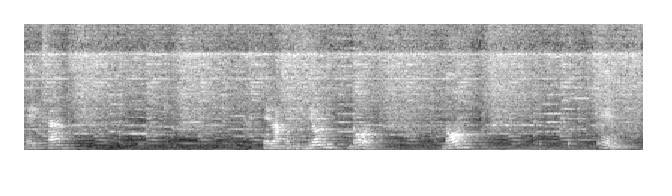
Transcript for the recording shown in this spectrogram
Hexa. En la posición 2. 2 N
